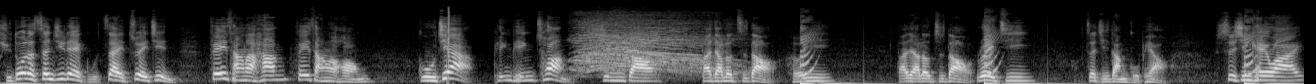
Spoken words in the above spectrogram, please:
许多的生机类股在最近非常的夯，非常的红，股价频频创新高。大家都知道合一，大家都知道瑞基这几档股票，四星 KY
